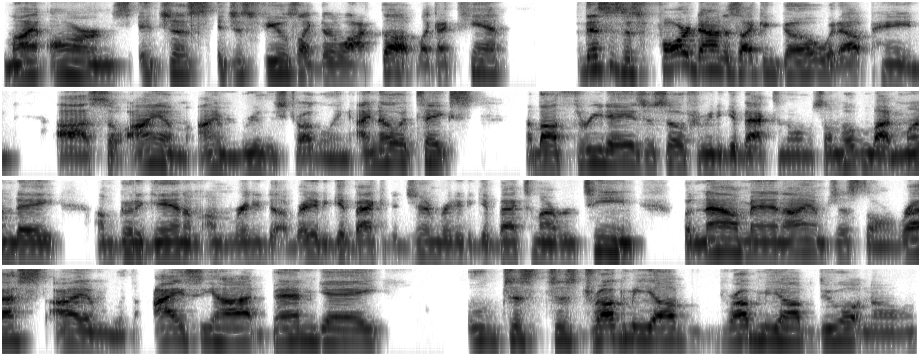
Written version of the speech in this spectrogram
my arms, it just it just feels like they're locked up. Like I can't this is as far down as I can go without pain. Uh so I am I am really struggling. I know it takes about three days or so for me to get back to normal. So I'm hoping by Monday I'm good again. I'm, I'm ready to ready to get back in the gym, ready to get back to my routine. But now, man, I am just on rest. I am with icy hot Bengay. Just just drug me up, rub me up, do all no,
